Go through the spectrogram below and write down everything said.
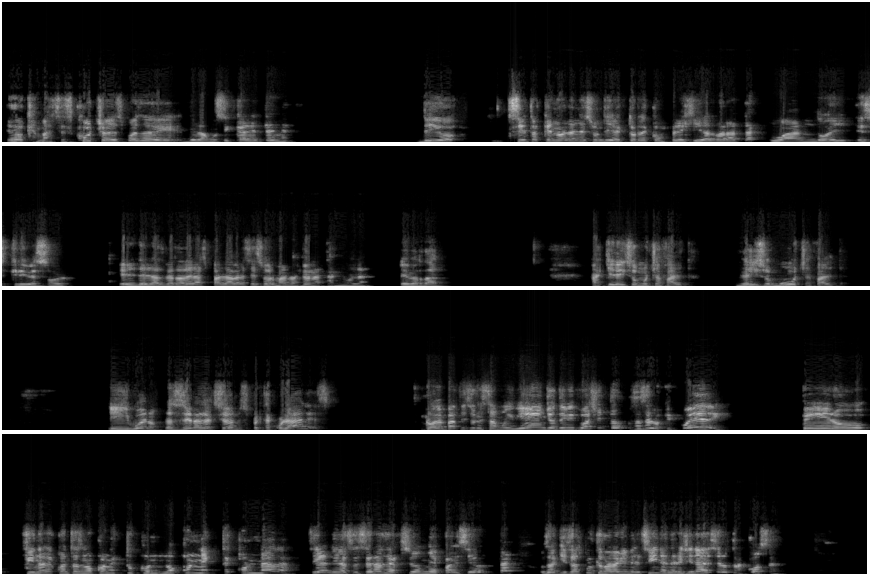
Es lo que más escucho después de, de la música de Tenet. Digo, siento que Nolan es un director de complejidad barata cuando él escribe solo. El de las verdaderas palabras es su hermano Jonathan Nolan, de verdad. Aquí le hizo mucha falta, le hizo mucha falta. Y bueno, las escenas de acción espectaculares. Robin Pattinson está muy bien, John David Washington pues hace lo que puede, pero final de cuentas no conecto con, no conecté con nada. O sea, ni las escenas de acción me parecieron tan, o sea, quizás porque no la vi en el cine, en el cine debe ser otra cosa.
